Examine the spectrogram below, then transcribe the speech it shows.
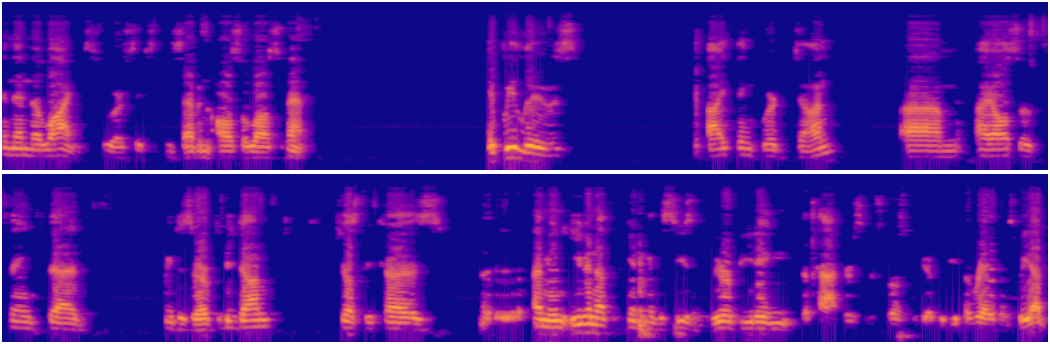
and then the Lions, who are six and seven, also lost to them. If we lose, I think we're done. Um, I also think that we deserve to be done just because, uh, I mean, even at the beginning of the season, we were beating the Packers, who were supposed to be good. We beat the Ravens. We had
